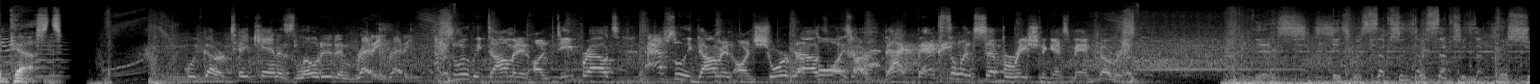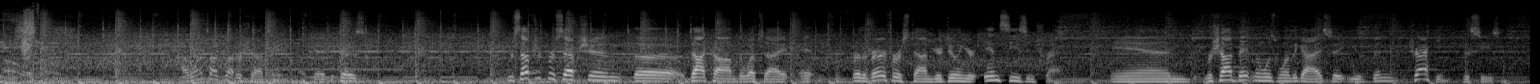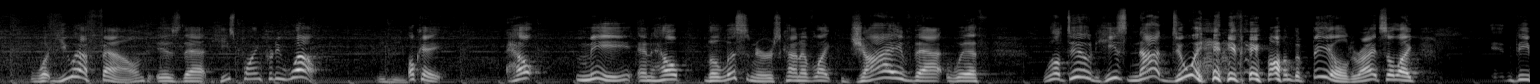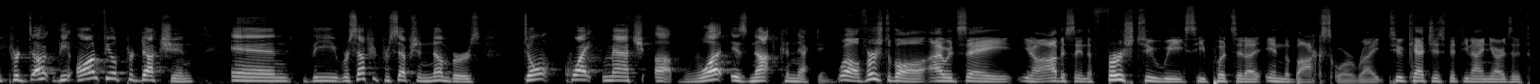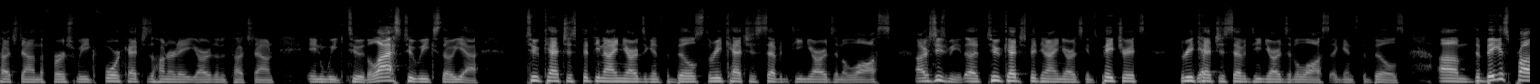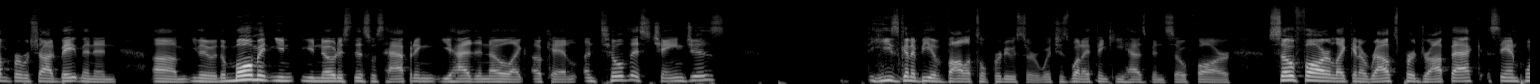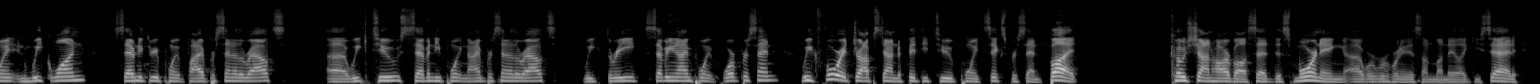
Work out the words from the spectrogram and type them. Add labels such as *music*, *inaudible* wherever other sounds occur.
podcasts. We've got our take cannons loaded and ready. Ready. Absolutely dominant on deep routes. Absolutely dominant on short the routes. Boys are back, baby. Excellent separation against man coverage. This is Reception Perception, the show. I want to talk about Rashod Bateman, okay? Because Reception Perception, the dot .com, the website, it, for the very first time, you're doing your in-season tracking. And Rashod Bateman was one of the guys that you've been tracking this season. What you have found is that he's playing pretty well. Mm-hmm. Okay, help me and help the listeners kind of like jive that with, well, dude, he's not doing *laughs* anything on the field, right? So like the product, the on-field production and the reception perception numbers don't quite match up. What is not connecting? Well, first of all, I would say, you know, obviously in the first two weeks, he puts it uh, in the box score, right? Two catches, 59 yards and a touchdown the first week, four catches, 108 yards and a touchdown in week two. The last two weeks, though, yeah, two catches, 59 yards against the Bills, three catches, 17 yards and a loss. Uh, excuse me, uh, two catches, 59 yards against Patriots, three yep. catches, 17 yards at a loss against the Bills. Um, the biggest problem for Rashod Bateman and um, you know, the moment you you noticed this was happening, you had to know like, okay, until this changes, he's going to be a volatile producer, which is what I think he has been so far. So far, like in a routes per dropback standpoint, in week one, 73.5% of the routes. Uh, week two, 70.9% of the routes. Week three, 79.4%. Week four, it drops down to 52.6%. But Coach John Harbaugh said this morning, uh, we're recording this on Monday, like you said,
